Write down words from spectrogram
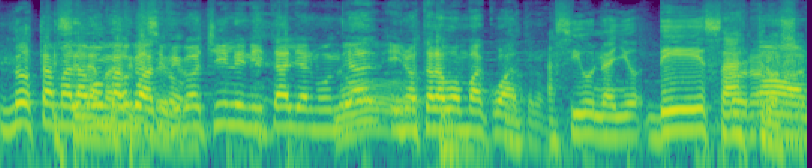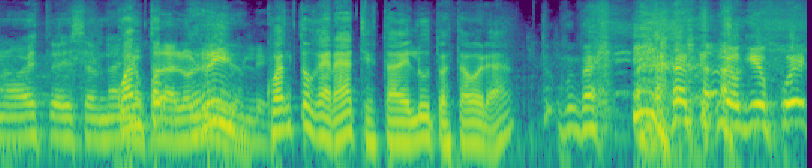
No está Esa mal la es la bomba No más 4. clasificó Chile ni Italia al mundial y no está la bomba 4. Ha sido un año desastroso. No, no, este es un año ¿Cuánto, para el olvido. terrible. ¿Cuánto garache está de luto hasta ahora? Imagínate lo que fue.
